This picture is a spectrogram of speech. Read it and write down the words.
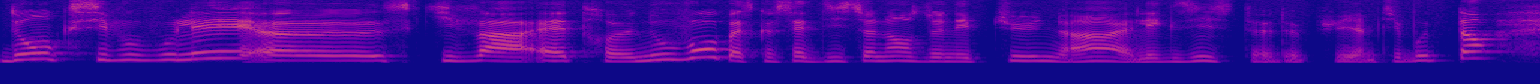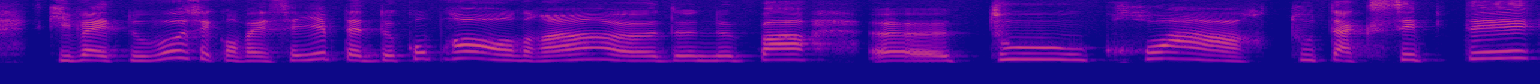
Donc, si vous voulez, euh, ce qui va être nouveau, parce que cette dissonance de Neptune, hein, elle existe depuis un petit bout de temps, ce qui va être nouveau, c'est qu'on va essayer peut-être de comprendre, hein, euh, de ne pas tout croire, tout accepter,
